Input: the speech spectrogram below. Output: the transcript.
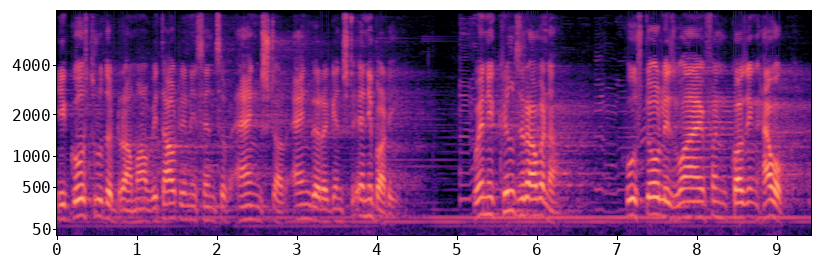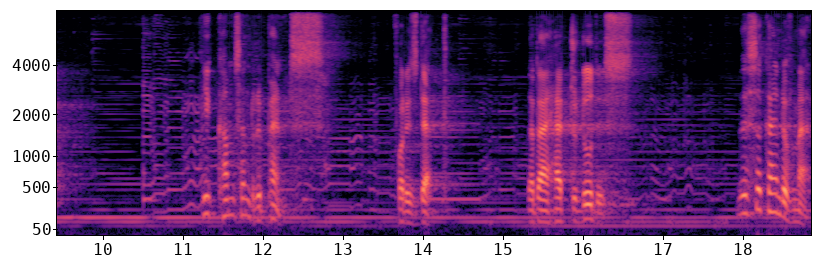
He goes through the drama without any sense of angst or anger against anybody. When he kills Ravana, who stole his wife and causing havoc, he comes and repents for his death, that I had to do this. This is a kind of man,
